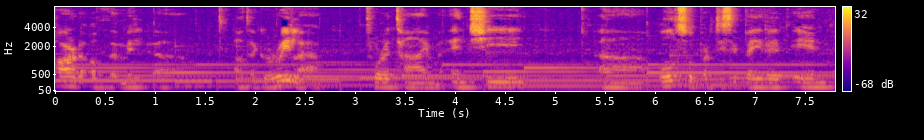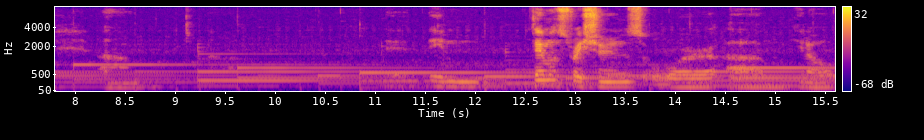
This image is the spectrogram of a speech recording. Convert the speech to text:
part of the uh, of the guerrilla for a time, and she uh, also participated in um, in demonstrations or um, you know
